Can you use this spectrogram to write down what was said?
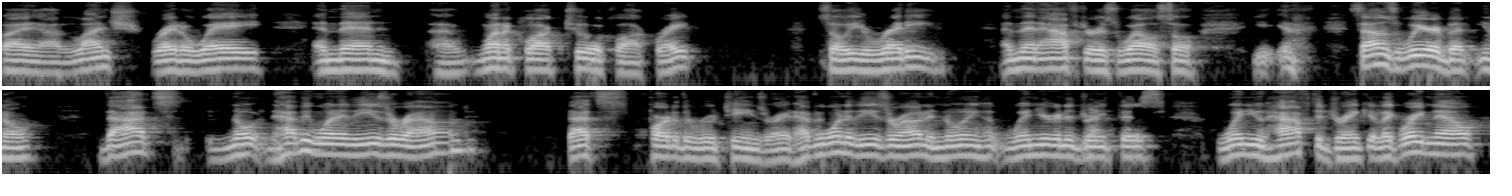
by uh, lunch right away, and then uh, one o'clock, two o'clock, right? So you're ready, and then after as well. So you, it sounds weird, but you know that's no having one of these around. That's part of the routines, right? Having one of these around and knowing when you're going to drink this, when you have to drink it. Like right now,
